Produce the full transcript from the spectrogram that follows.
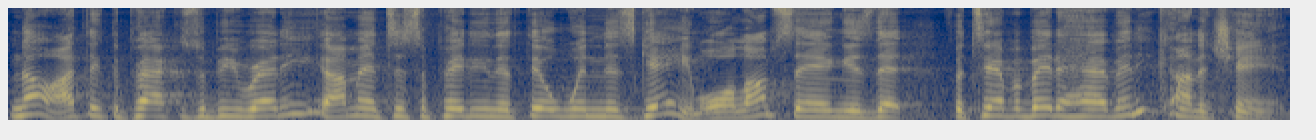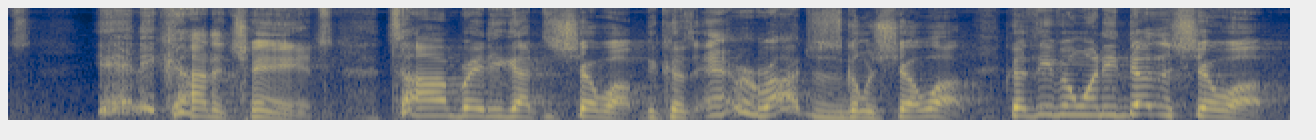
no. I think the Packers will be ready. I'm anticipating that they'll win this game. All I'm saying is that for Tampa Bay to have any kind of chance, any kind of chance, Tom Brady got to show up because Aaron Rodgers is going to show up. Because even when he doesn't show up,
